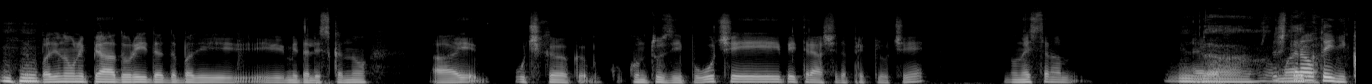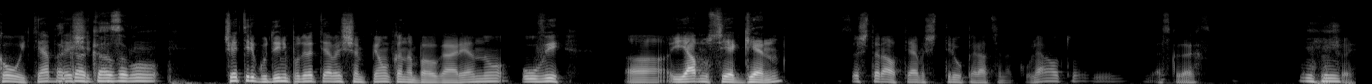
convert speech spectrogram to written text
Мгм. Да бъде на Олимпиада, дори и да, да бъде и медалистка, но а, и получиха контузии, получи и, и трябваше да приключи. Но наистина, Да, същата работа и Никол, и тя Така беше казано. 4 години подред тя беше шампионка на България, но уви, а, явно си е ген. Същата работа. Тя имаше три операции на коляното и аз казах, ня-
